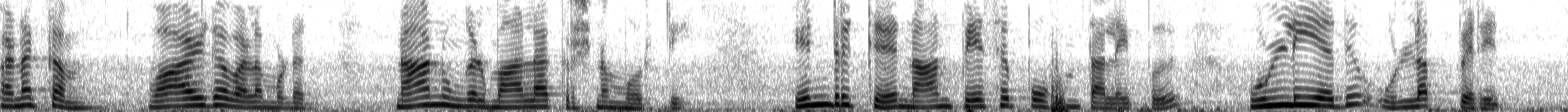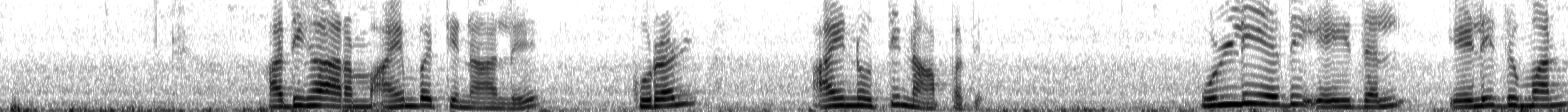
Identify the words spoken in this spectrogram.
வணக்கம். வாழ்க வளமுடன். நான் உங்கள் மாலா கிருஷ்ணமூர்த்தி. இன்றுக்கு நான் பேசப்போகும் தலைப்பு உள்ளியது உள்ளப்பெறின் அதிகாரம் ஐம்பத்தி நாலு குரல் ஐநூற்றி நாற்பது உள்ளியது எய்தல் எளிதுமன்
